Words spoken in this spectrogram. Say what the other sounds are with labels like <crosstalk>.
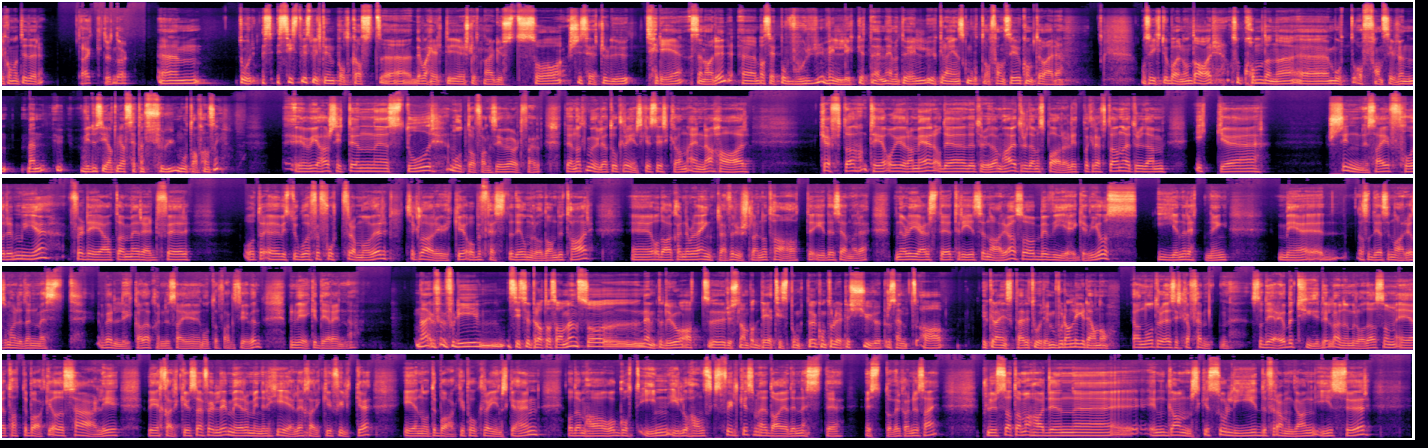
Velkommen til dere. Takk. Tusen takk. Um, Tor, sist vi spilte inn podkast, eh, det var helt i slutten av august, så skisserte du tre scenarioer eh, basert på hvor vellykket en eventuell ukrainsk motoffensiv kom til å være. Og Så gikk det jo bare noen dager, og så kom denne eh, motoffensiven. Men vil du si at vi har sett en full motoffensiv? Eh, vi har sett en eh, stor motoffensiv, i hvert fall. Det er nok mulig at ukrainske styrkene ennå har krefter til å gjøre mer, og det, det, tror jeg de har. Jeg tror de sparer litt på kreftene, og jeg tror de ikke skynder seg for mye fordi at de er redd for og eh, hvis du går for fort framover, så klarer du ikke å befeste de områdene du tar. Eh, og Da kan det bli enklere for Russland å ta igjen i det senere. Men når det gjelder de tre scenarioene, så beveger vi oss i en retning med altså det scenarioet som hadde den mest vellykka kan du si, motoffensiven. Men vi er ikke der ennå. Nei, fordi Sist vi prata sammen, så nevnte du jo at Russland på det tidspunktet kontrollerte 20% av ukrainsk territorium. Hvordan ligger det an nå? Ja, Nå tror jeg det er ca. 15. Så det er jo betydelige landområder som er tatt tilbake. og det er Særlig ved Kharkiv, selvfølgelig. Mer og mindre hele Kharkiv fylke er nå tilbake på ukrainske hender. Og de har òg gått inn i Luhansk fylke, som er, da er det neste østover, kan du si. Pluss at de har hatt en, eh, en ganske solid framgang i sør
